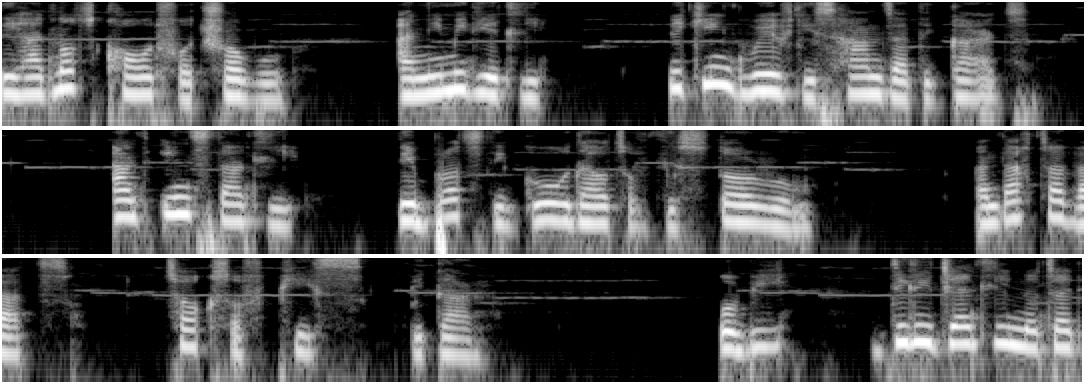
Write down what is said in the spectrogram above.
they had not called for trouble, and immediately the king waved his hands at the guards, and instantly they brought the gold out of the storeroom, and after that, talks of peace began. Obi diligently noted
